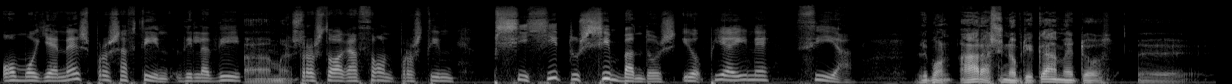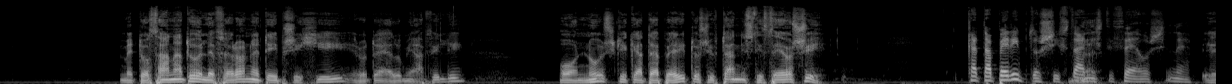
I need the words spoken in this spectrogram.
ομογενές προς αυτήν, δηλαδή Α, μάλιστα. προς το αγαθόν, προς την ψυχή του σύμπαντος, η οποία είναι θεία. Λοιπόν, άρα συνοπτικά με το, ε, με το θάνατο ελευθερώνεται η ψυχή, ρωτάει εδώ μια φίλη, ο νους και κατά περίπτωση φτάνει στη θέωση. Κατά περίπτωση φτάνει στη θέωση, ναι. Ε,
